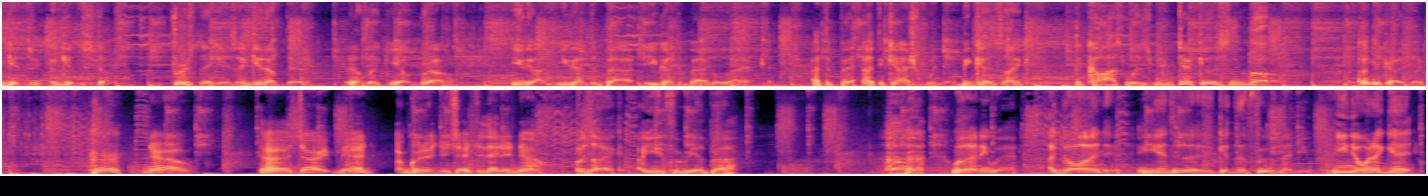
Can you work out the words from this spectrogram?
I get the, I get the stuff. First thing is, I get up there, and I'm like, yo, bro, you got, you got the bag, you got the bagel right at the, at the cash window because like, the cost was ridiculously low. And the guy's like, huh, no. Uh, sorry, man. I'm gonna just enter that in now. I was like, are you for real, bro? well, anyway, I go in there and get to the, get to the food menu. And you know what I get?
